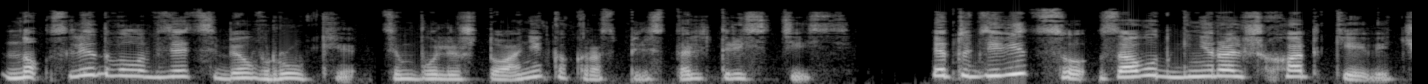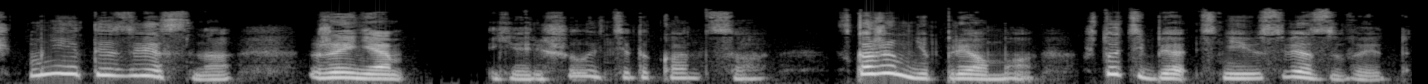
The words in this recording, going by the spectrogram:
Но следовало взять себя в руки, тем более, что они как раз перестали трястись. Эту девицу зовут генераль Шахаткевич. Мне это известно. Женя, я решила идти до конца. Скажи мне прямо, что тебя с нею связывает?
